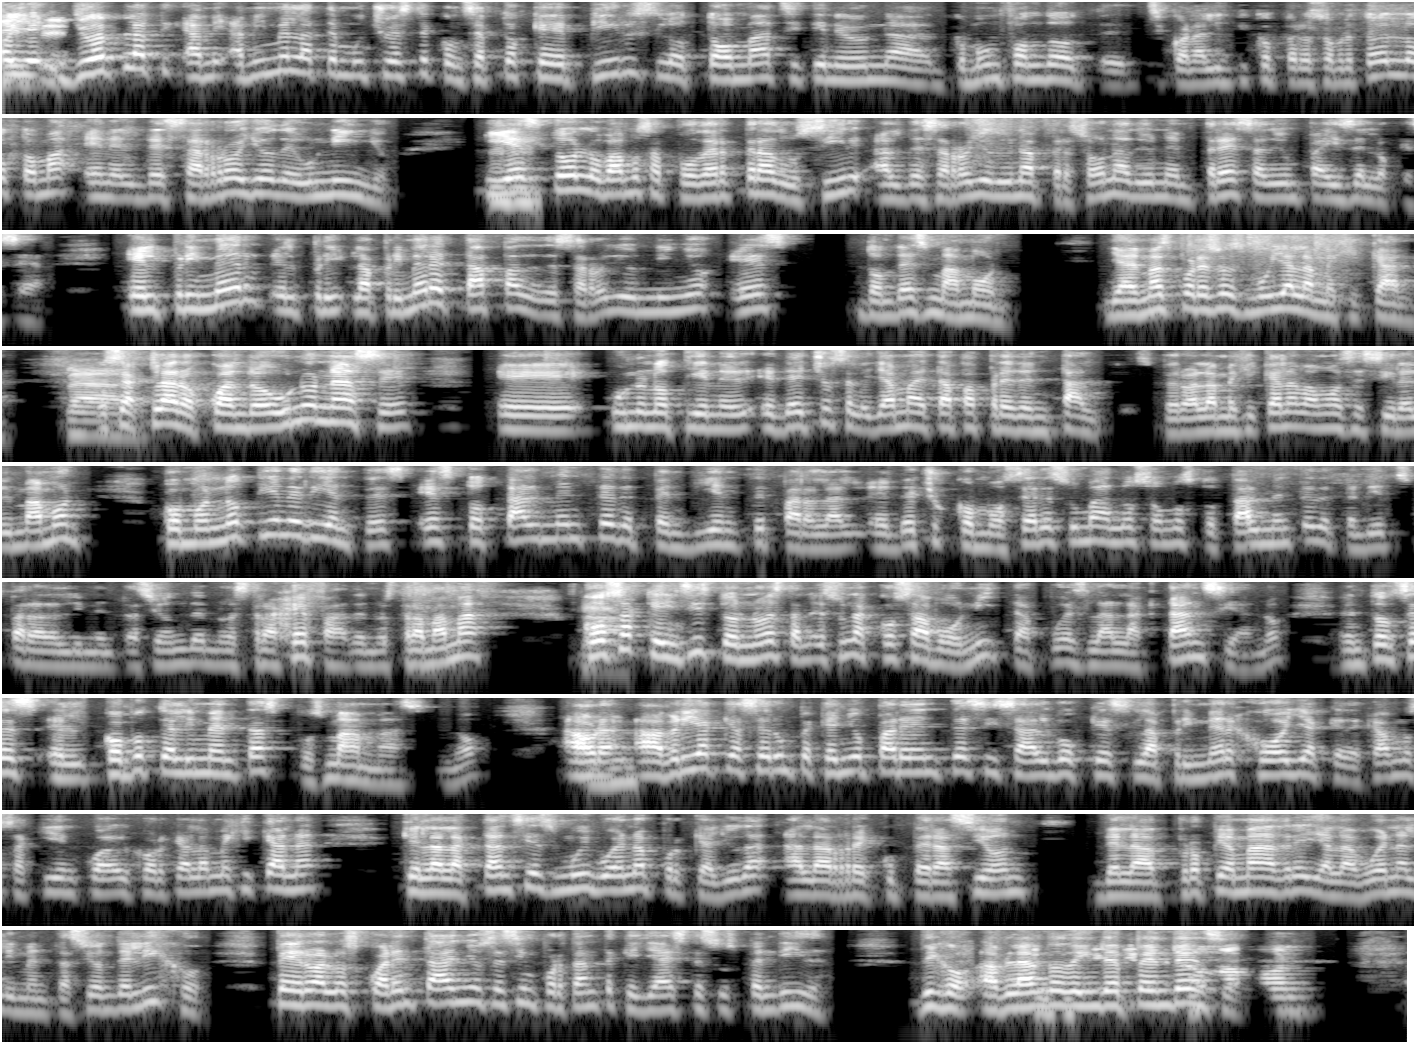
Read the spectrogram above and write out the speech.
Oye, yo he a, mí, a mí me late mucho este concepto que Pierce lo toma, si tiene una, como un fondo eh, psicoanalítico, pero sobre todo él lo toma en el desarrollo de un niño. Y esto lo vamos a poder traducir al desarrollo de una persona, de una empresa, de un país, de lo que sea. El primer, el, la primera etapa de desarrollo de un niño es donde es mamón. Y además por eso es muy a la mexicana. O sea, claro, cuando uno nace, eh, uno no tiene, de hecho se le llama etapa predental, pues, pero a la mexicana vamos a decir el mamón. Como no tiene dientes, es totalmente dependiente para la, eh, de hecho como seres humanos somos totalmente dependientes para la alimentación de nuestra jefa, de nuestra mamá. Cosa que, insisto, no es tan, es una cosa bonita, pues la lactancia, ¿no? Entonces, el cómo te alimentas, pues mamas, ¿no? Ahora, habría que hacer un pequeño paréntesis, algo que es la primer joya que dejamos aquí en Jorge a la Mexicana, que la lactancia es muy buena porque ayuda a la recuperación de la propia madre y a la buena alimentación del hijo. Pero a los 40 años es importante que ya esté suspendida. Digo, hablando de independencia.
